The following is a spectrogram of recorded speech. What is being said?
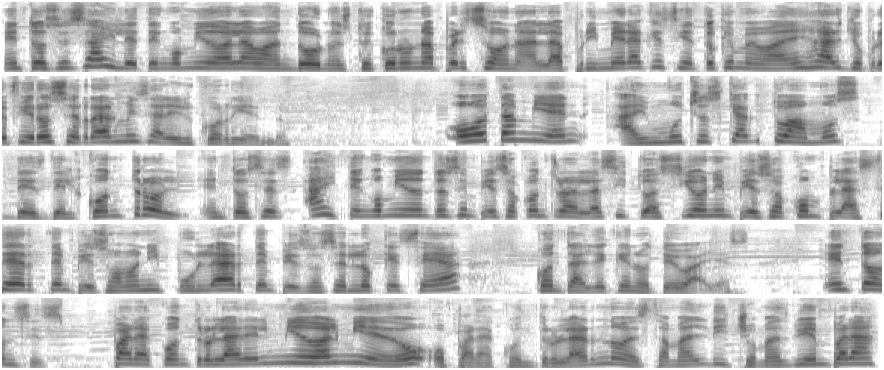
entonces, ay, le tengo miedo al abandono, estoy con una persona, la primera que siento que me va a dejar, yo prefiero cerrarme y salir corriendo. O también hay muchos que actuamos desde el control. Entonces, ay, tengo miedo, entonces empiezo a controlar la situación, empiezo a complacerte, empiezo a manipularte, empiezo a hacer lo que sea con tal de que no te vayas. Entonces, para controlar el miedo al miedo, o para controlar, no, está mal dicho, más bien para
